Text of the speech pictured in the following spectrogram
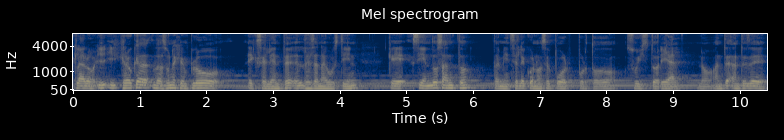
Claro, y, creo que das un ejemplo excelente, el de San Agustín, que siendo santo también se le conoce por, por todo su historial, ¿no? Antes, antes, de,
